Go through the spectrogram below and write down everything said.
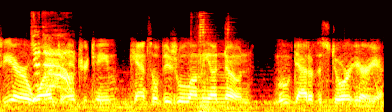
Sierra Get 1 down! to entry team. Cancel visual on the unknown. Moved out of the store area.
